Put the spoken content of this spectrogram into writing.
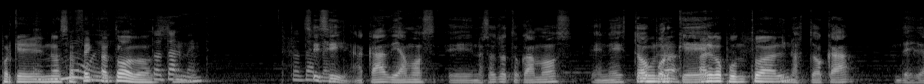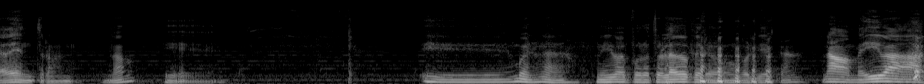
Porque Es nos muy- afecta a todos. Totalmente. Sí, Totalmente. sí, acá digamos, eh, nosotros tocamos en esto Una- porque algo puntual. y nos toca desde adentro, ¿no? Eh, eh, bueno, nada, me iba por otro lado, pero volví acá. No, me iba a,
